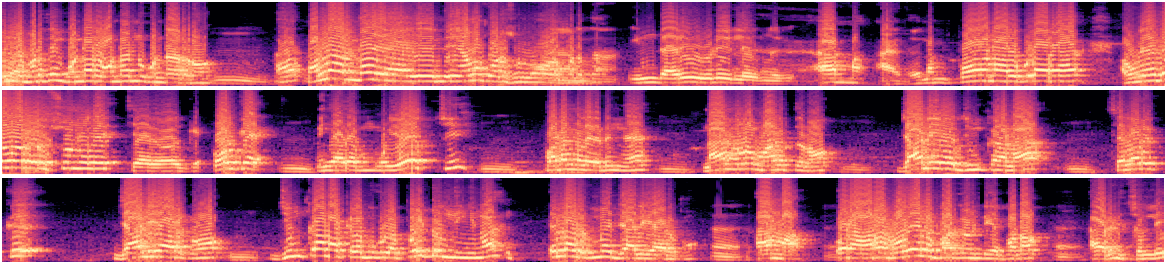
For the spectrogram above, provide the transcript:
ரெண்டு படத்தையும் கொண்டாட கொண்டாடுன்னு கொண்டாடுறோம். நல்லா இருந்தா இந்த எவன் குறை சொல்லுவோம் படத்தை இந்த அறிவு கூட இல்ல உங்களுக்கு ஆமா அது நம்ம போன அதுக்குள்ளார அவங்க ஏதோ ஒரு சூழ்நிலை. சரி ஓகே. ஓகே. நீங்க அதை யோசிச்சு படங்களை எடுங்க. நாங்களும் வாழ்த்துறோம். ஜாலியா ஜிம்கானா சிலருக்கு ஜாலியா இருக்கும். ஜிம்கானா கிளப்புக்குள்ள போயிட்டு வந்தீங்கன்னா எல்லாருக்குமே ஜாலியா இருக்கும். ஆமா ஒரு அரை முதல்ல பார்க்க வேண்டிய படம் அப்படின்னு சொல்லி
